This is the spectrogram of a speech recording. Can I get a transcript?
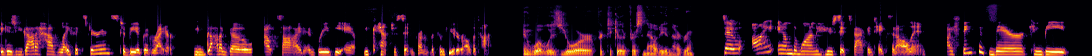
because you got to have life experience to be a good writer. You got to go outside and breathe the air. You can't just sit in front of the computer all the time. And what was your particular personality in that room? So I am the one who sits back and takes it all in. I think that there can be,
